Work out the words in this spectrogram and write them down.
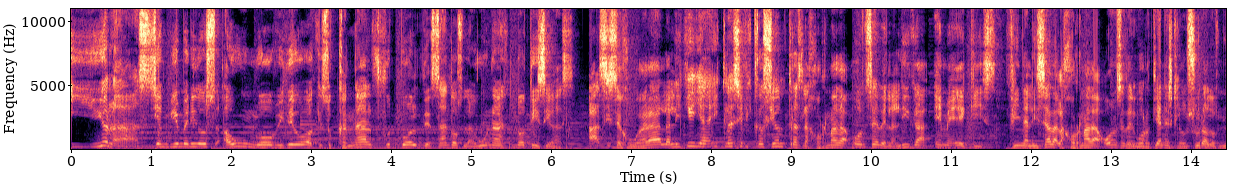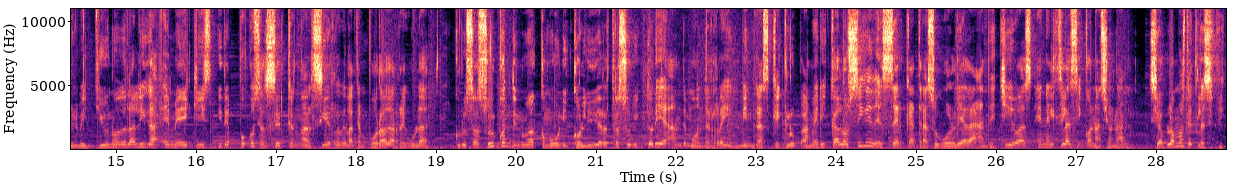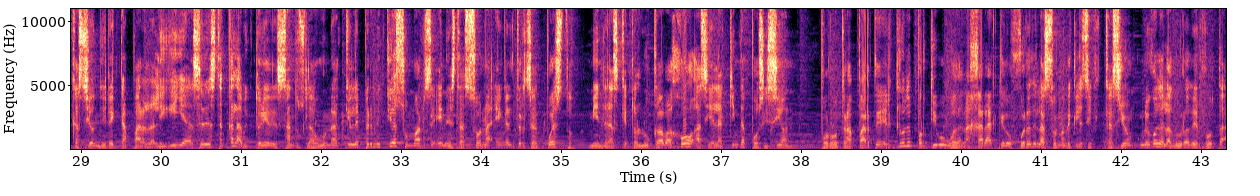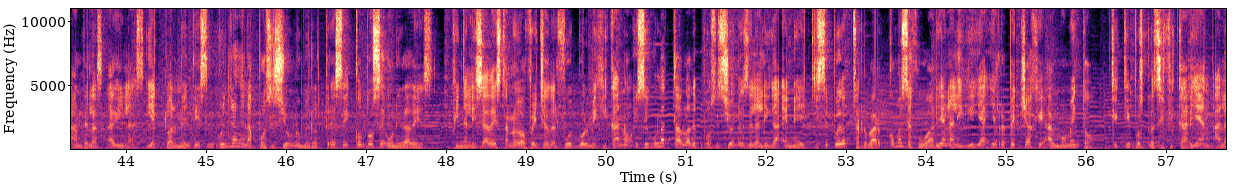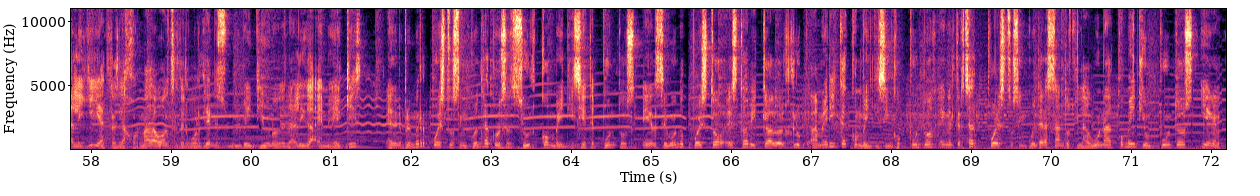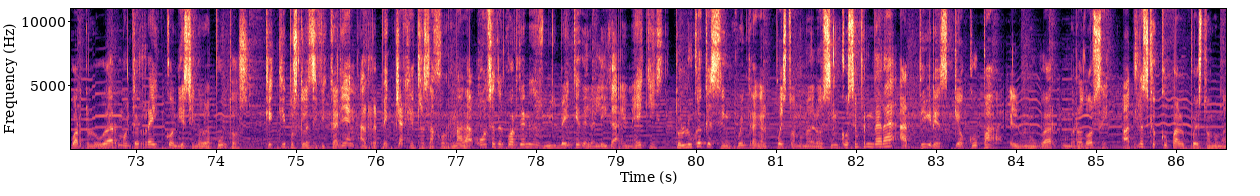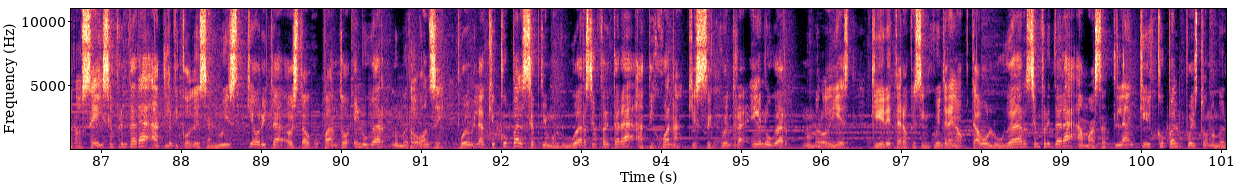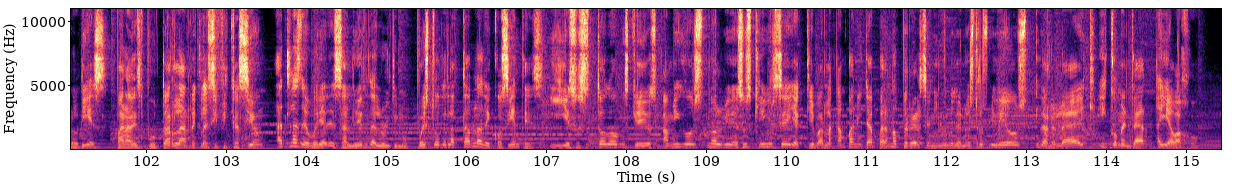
Y hola, sean bienvenidos a un nuevo video aquí en su canal Fútbol de Santos Laguna Noticias. Así se jugará la liguilla y clasificación tras la jornada 11 de la Liga MX. Finalizada la jornada 11 del Guardianes Clausura 2021 de la Liga MX y de poco se acercan al cierre de la temporada regular. Cruz Azul continúa como único líder tras su victoria ante Monterrey, mientras que Club América lo sigue de cerca tras su goleada ante Chivas en el Clásico Nacional. Si hablamos de clasificación directa para la liguilla, se destaca la victoria de Santos Laguna que le permitió sumarse en esta zona en el tercer puesto, mientras que Toluca bajó hacia la quinta posición. Por otra parte, el Club Deportivo Guadalajara quedó fuera de la zona de clasificación luego de la dura derrota ante las Águilas y actualmente se encuentran en la posición número 13 con 12 unidades. Finalizada esta nueva fecha del fútbol mexicano y según la tabla de posiciones de la Liga MX se puede observar cómo se jugaría la liguilla y el repechaje al momento. ¿Qué equipos clasificarían a la liguilla tras la jornada 11 del Guardianes 2021 de la Liga MX? En el primer puesto se encuentra Cruz Azul con 27 puntos, en el segundo puesto está ubicado el Club América con 25 puntos, en el tercer puesto se encuentra Santos Laguna con 21 puntos y en el cuarto lugar Monterrey con 19 puntos. ¿Qué equipos clasificarían al repechaje tras la jornada 11 del Guardianes 2020 de la Liga MX? Toluca que se encuentra en el puesto número 5 se enfrentará a Tigres que ocupa el lugar número 12. Atlas que ocupa el puesto número 6 se enfrentará a Atlético de San Luis que ahorita está ocupando el lugar número 11. Puebla, que ocupa el séptimo lugar, se enfrentará a Tijuana, que se encuentra en el lugar número 10. Querétaro, que se encuentra en octavo lugar, se enfrentará a Mazatlán, que ocupa el puesto número 10. Para disputar la reclasificación, Atlas debería de salir del último puesto de la tabla de cocientes. Y eso es todo, mis queridos amigos. No olviden suscribirse y activar la campanita para no perderse ninguno de nuestros videos y darle like y comentar ahí abajo.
